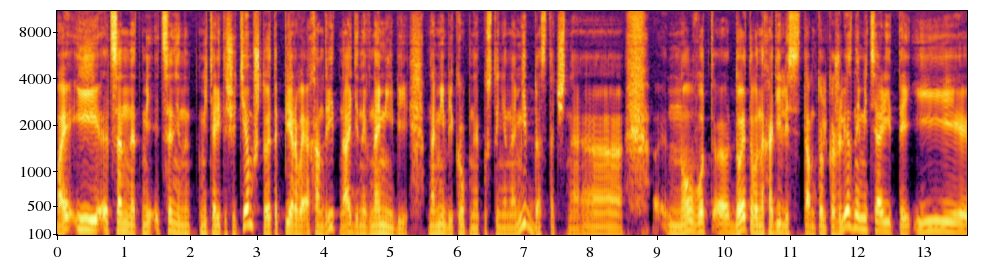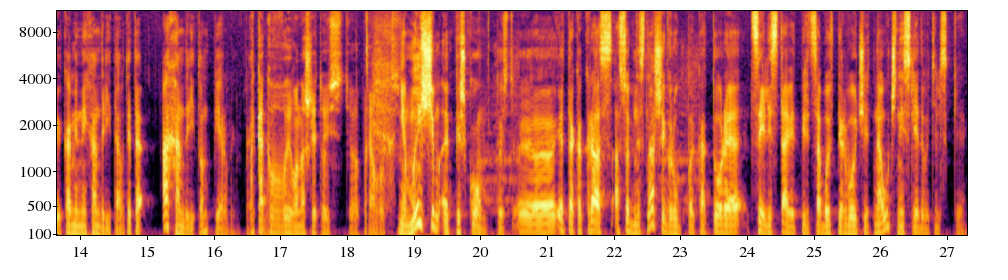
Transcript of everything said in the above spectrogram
И ценен метеорит еще тем, что это первый ахондрит, метеорит, найденный в Намибии. В Намибии крупная пустыня Намид достаточно, э, но вот э, до этого находились там только железные метеориты и каменные хондриты. А вот это а хондрит, он первый. Поэтому... А как вы его нашли? То есть э, прям вот... Не, мы ищем э, пешком. То есть э, это как раз особенность нашей группы, которая цели ставит перед собой в первую очередь научно-исследовательские.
